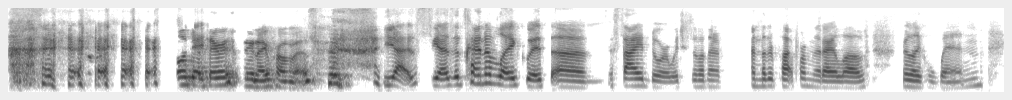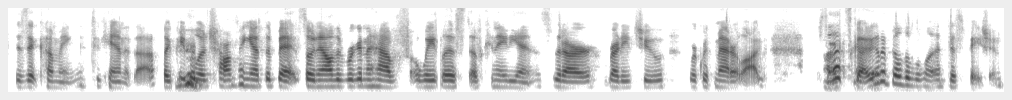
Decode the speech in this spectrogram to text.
we'll get there soon, I promise. yes, yes. It's kind of like with um, Side Door, which is another another platform that I love, they're like, when is it coming to Canada? Like people are chomping at the bit. So now that we're going to have a wait list of Canadians that are ready to work with MaterLog. So that's good. I got to build a little anticipation.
